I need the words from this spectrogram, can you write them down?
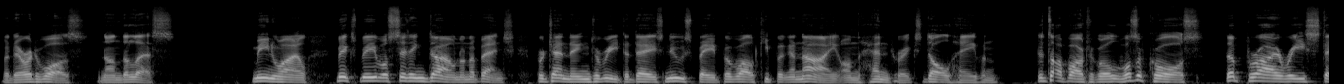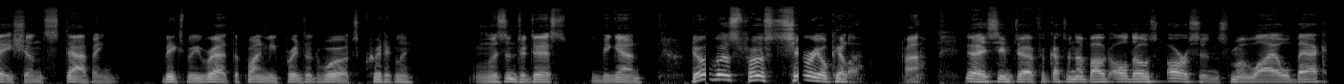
but there it was, nonetheless. Meanwhile, Bixby was sitting down on a bench, pretending to read the day's newspaper while keeping an eye on Hendrik's Dolhaven. The top article was, of course, the Priory Station stabbing. Bixby read the finely printed words critically. Listen to this, he began. Dover's first serial killer. Ah, they seem to have forgotten about all those arsons from a while back.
